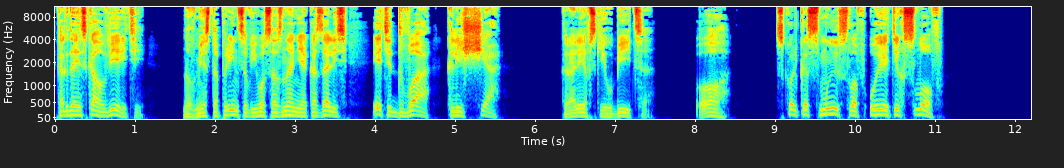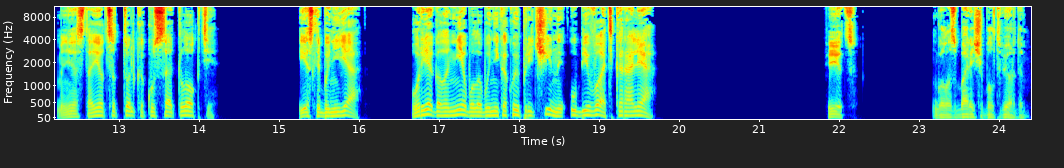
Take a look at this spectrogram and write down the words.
когда искал Верити, но вместо принца в его сознании оказались эти два клеща. Королевский убийца. О, сколько смыслов у этих слов! Мне остается только кусать локти. Если бы не я, у Регала не было бы никакой причины убивать короля. Фиц. Голос Барича был твердым.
